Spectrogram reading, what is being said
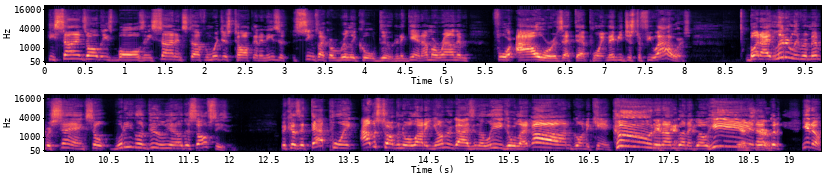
He signs all these balls and he's signing stuff, and we're just talking. And he's a, seems like a really cool dude. And again, I'm around him for hours at that point, maybe just a few hours. But I literally remember saying, "So, what are you going to do, you know, this offseason? Because at that point, I was talking to a lot of younger guys in the league who were like, "Oh, I'm going to Cancun and I'm going to go here Yeah, and sure. I'm going to, you know,"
